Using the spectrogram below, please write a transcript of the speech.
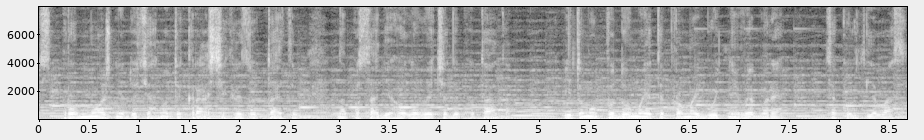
спроможні досягнути кращих результатів на посаді голови чи депутата, і тому подумаєте про майбутні вибори, це курс для вас.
